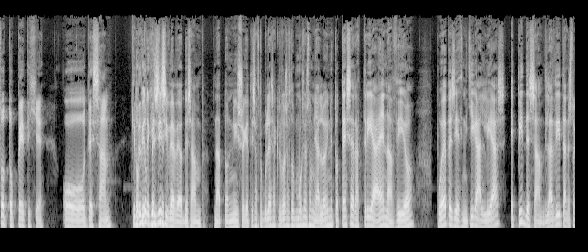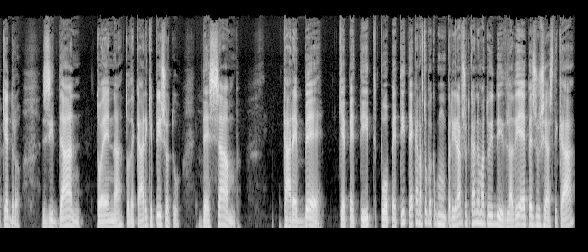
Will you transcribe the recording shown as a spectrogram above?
2018 το πέτυχε ο Ντεσάμ. Και το οποίο το έχει ζήσει βέβαια ο Ντεσάμπ, να τονίσω, γιατί σε αυτό που λες ακριβώς αυτό που μου ήρθε στο μυαλό είναι το 4-3-1-2 που έπαιζε η Εθνική Γαλλίας επί Ντεσάμπ. Δηλαδή ήταν στο κέντρο Ζιντάν το 1, το δεκάρι και πίσω του Ντεσάμπ, Καρεμπέ και Πετίτ, που ο Πετίτ έκανε αυτό που μου περιγράφεις ότι κάνει ο Ματουιντή. Δηλαδή έπαιζε ουσιαστικά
